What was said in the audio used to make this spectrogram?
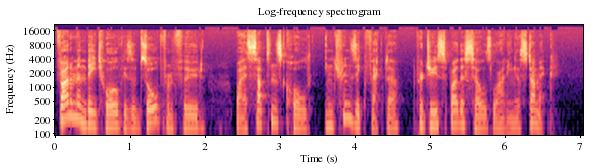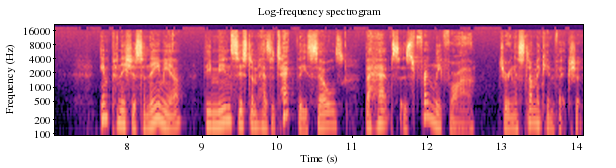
Vitamin B12 is absorbed from food by a substance called intrinsic factor produced by the cells lining your stomach. In pernicious anemia, the immune system has attacked these cells, perhaps as friendly fire, during a stomach infection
